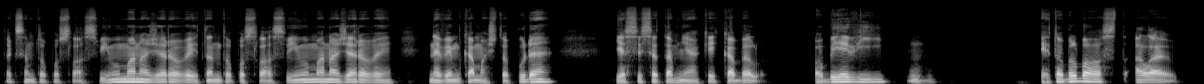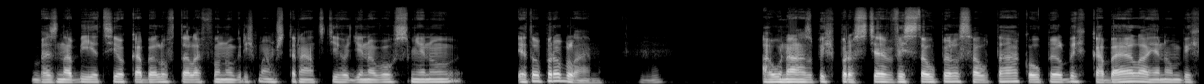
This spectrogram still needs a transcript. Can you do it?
tak jsem to poslal svýmu manažerovi, ten to poslal svýmu manažerovi, nevím kam až to půjde, jestli se tam nějaký kabel objeví. Mm-hmm. Je to blbost, ale bez nabíjecího kabelu v telefonu, když mám 14-hodinovou směnu, je to problém. Mm-hmm. A u nás bych prostě vystoupil z auta, koupil bych kabel a jenom bych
